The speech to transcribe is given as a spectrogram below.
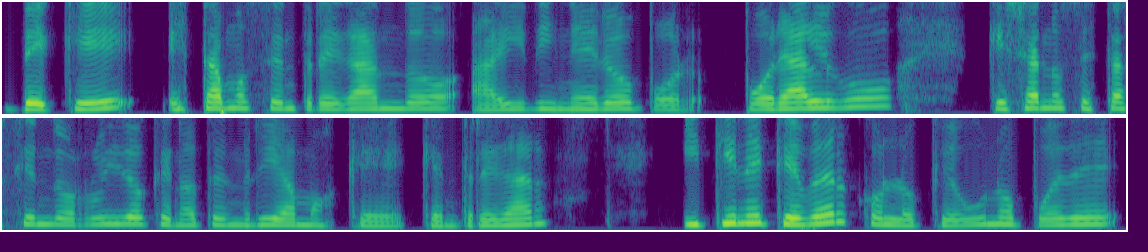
de que estamos entregando ahí dinero por, por algo que ya nos está haciendo ruido que no tendríamos que, que entregar y tiene que ver con lo que uno puede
